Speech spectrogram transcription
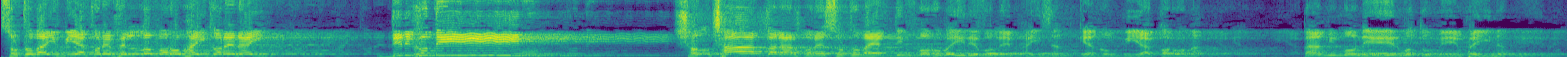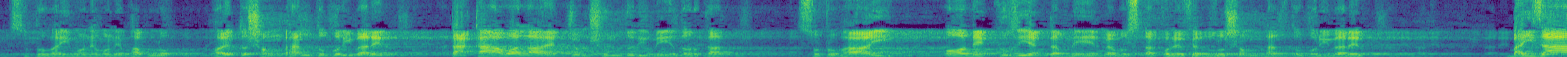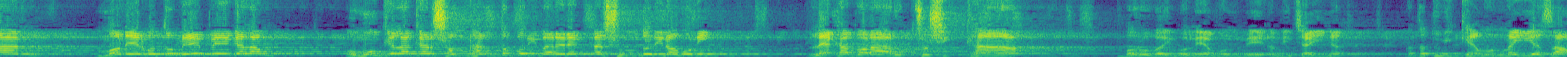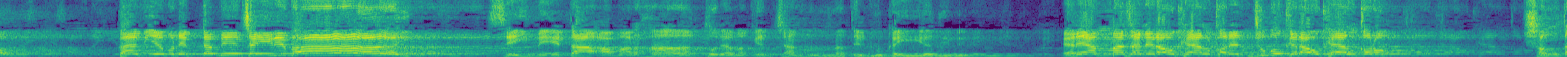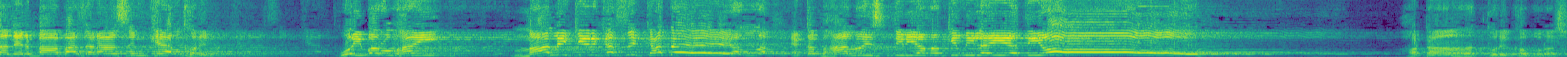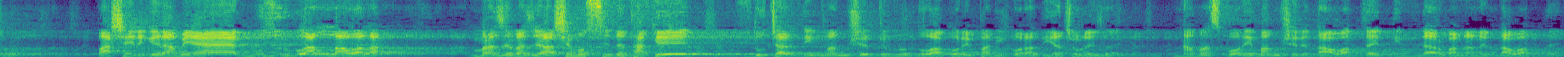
ছোট ভাই বিয়া করে ফেলল, বড় ভাই করে নাই। দীর্ঘদিন সংসার করার পরে ছোট ভাই একদিন বড় ভাইরে বলে, ভাইজান, কেন বিয়া করো না? আমি মনের মতো মেয়ে পাই না। ছোট ভাই মনে মনে ভাবলো, হয়তো সম্ভ্রান্ত পরিবারের টাকাওয়ালা একজন সুন্দরী মেয়ে দরকার। ছোট ভাই অনেক খুঁজি একটা মেয়ের ব্যবস্থা করে ফেলল, সম্ভ্রান্ত পরিবারের ভাইজান, মনের মতো মেয়ে পেয়ে গেলাম। অমুক এলাকার সম্ভ্রান্ত পরিবারের একটা সুন্দরী রমণী। লেখাপড়া আর উচ্চ শিক্ষা। বড় ভাই বলে, এমন মেয়ে আমি চাই না। কথা, তুমি কেমন মাইয়া চাও? আমি এমন একটা মেয়ে চাই রে ভাই। যেই মেয়েটা আমার হাত ধরে আমাকে জান্নাতে ঢুকাইয়া দিবে। এরে আম্মা জানেরাও খেয়াল করেন, যুবকেরাও খেয়াল করো। সন্তানের বাবা যারা আছেন, খেয়াল করেন। ওই বড় ভাই মালিকের কাছে কাঁদে, আল্লাহ, একটা ভালো স্ত্রী আমাকে মিলাইয়া দিও। হঠাৎ করে খবর আসলো, পাশের গ্রামে এক বুজুর্গ আল্লাহওয়ালা মাঝে মাঝে আসে মসজিদে থাকে দু চার দিন মানুষের জন্য দোয়া করে, পানি পরা দিয়া চলে যায়। নামাজ পড়ে মানুষের দাওয়াত দেয়, দিনদার বানানের দাওয়াত দেয়।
